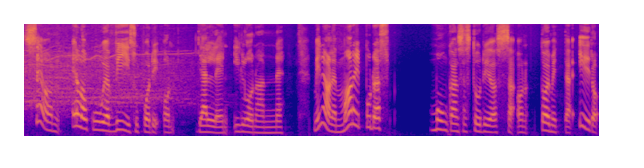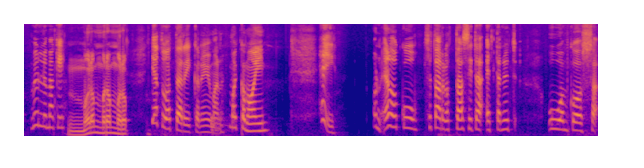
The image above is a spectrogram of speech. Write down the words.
Se on elokuu ja viisupodi on jälleen ilonanne. Minä olen Mari Pudas. Mun kanssa studiossa on toimittaja Iiro Myllymäki Moro, moro, moro. ja tuottaja Riikka Nyman. Moikka moi. Hei, on elokuu. Se tarkoittaa sitä, että nyt UMKssa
